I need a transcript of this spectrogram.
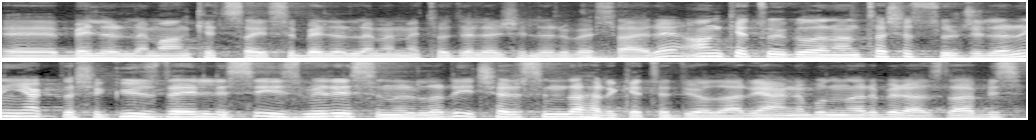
e, belirleme, anket sayısı belirleme metodolojileri vesaire. Anket uygulanan taşıt sürücülerinin yaklaşık %50'si İzmir'i sınırları içerisinde hareket ediyorlar. Yani bunları biraz daha biz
